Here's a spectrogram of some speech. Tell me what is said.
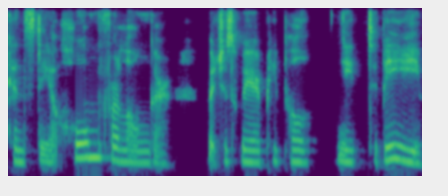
can stay at home for longer, which is where people need to be.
